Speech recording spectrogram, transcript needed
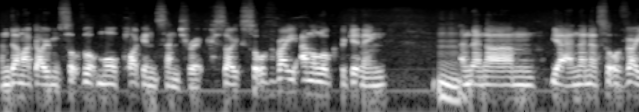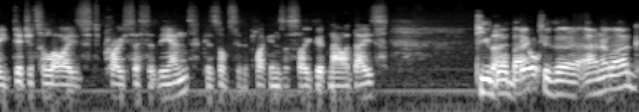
and then I go sort of a lot more plug-in centric. So it's sort of a very analog beginning and then um, yeah, and then a sort of very digitalized process at the end because obviously the plugins are so good nowadays. Do you go back to the analog?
